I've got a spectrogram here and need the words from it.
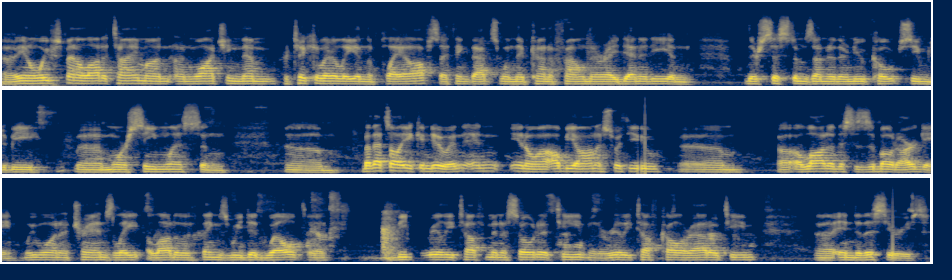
Uh, you know, we've spent a lot of time on on watching them, particularly in the playoffs. I think that's when they've kind of found their identity and their systems under their new coach seem to be uh, more seamless. And um, but that's all you can do. And and you know, I'll be honest with you. Um, a, lot of this is about our game. We want to translate a lot of the things we did well to beat a really tough Minnesota team and a really tough Colorado team uh, into this series.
